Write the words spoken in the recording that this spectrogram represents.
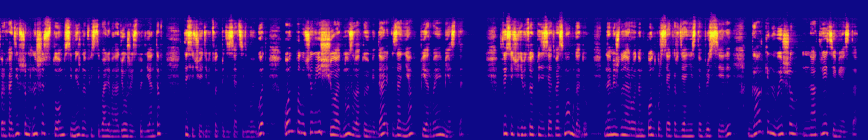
проходившем на шестом Всемирном фестивале молодежи и студентов 1957 год, он получил еще одну золотую медаль, заняв первое место. В 1958 году на международном конкурсе аккордеонистов в Брюсселе Галкин вышел на третье место,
